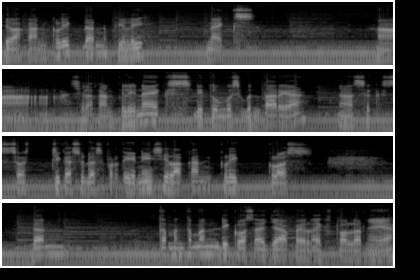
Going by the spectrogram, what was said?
Silahkan klik dan pilih next. Nah silahkan pilih next. Ditunggu sebentar ya. Nah jika sudah seperti ini silahkan klik close. Dan teman-teman di close aja file explorernya ya.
